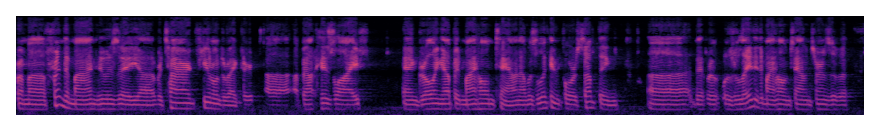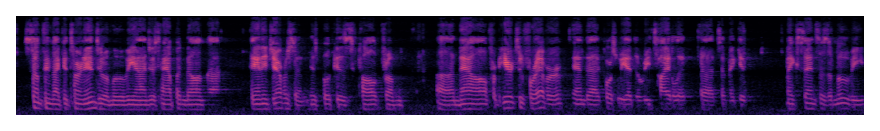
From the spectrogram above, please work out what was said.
from a friend of mine who is a uh, retired funeral director about his life and growing up in my hometown. I was looking for something that re- was related to my hometown in terms of a, something that could turn into a movie, and I just happened on Danny Jefferson. His book is called From uh, now from here to forever. And uh, of course, we had to retitle it uh, to make it make sense as a movie.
